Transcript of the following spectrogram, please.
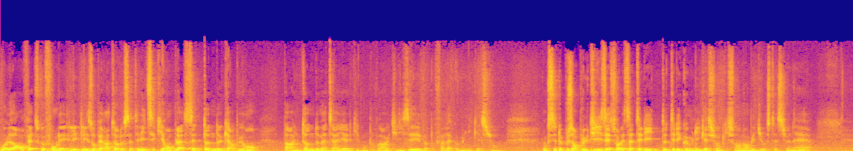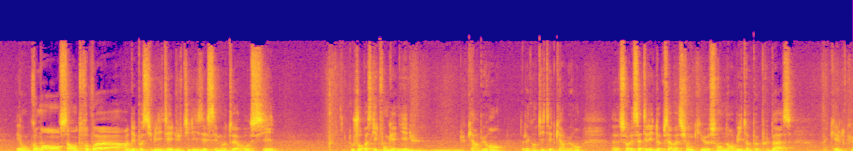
Ou alors, en fait, ce que font les, opérateurs de satellites, c'est qu'ils remplacent cette tonne de carburant par une tonne de matériel qu'ils vont pouvoir utiliser bah, pour faire de la communication. Donc c'est de plus en plus utilisé sur les satellites de télécommunication qui sont en orbite géostationnaire. Et on commence à entrevoir des possibilités d'utiliser ces moteurs aussi, toujours parce qu'ils font gagner du, carburant, de la quantité de carburant, euh, sur les satellites d'observation qui, eux, sont en orbite un peu plus basse, à quelques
